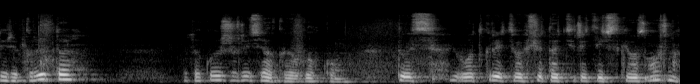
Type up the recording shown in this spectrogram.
перекрыто вот такой железякой уголком. То есть его открыть вообще-то теоретически возможно.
